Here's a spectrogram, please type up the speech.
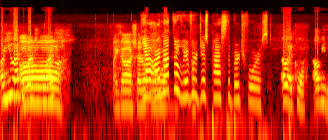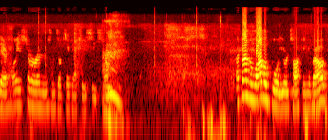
Are you at the birch forest? Oh, my gosh, I don't Yeah, know. I'm at the I- river just past the birch forest. Okay, cool. I'll be there. Let me just turn my renders and stuff so I can actually see stuff. I found the lava pool you were talking about.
